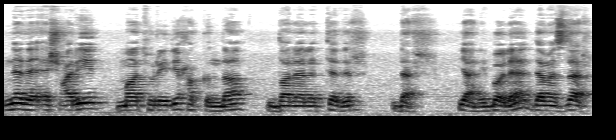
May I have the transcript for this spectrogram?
ne de Eş'ari Maturidi hakkında dalalettedir der. Yani böyle demezler.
